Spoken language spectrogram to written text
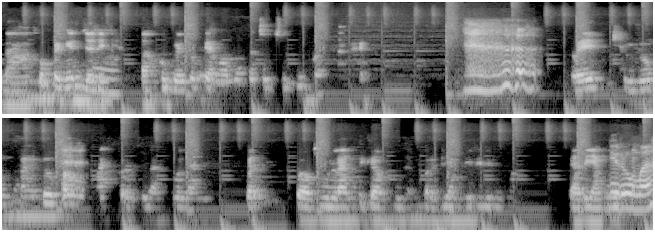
nah aku pengen jadi Hmm. aku besok yang ngomong ke cucuku mbak play dulu nah itu pernah berbulan-bulan ber, dua bulan tiga bulan berdiam diri di rumah dari yang di rumah.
